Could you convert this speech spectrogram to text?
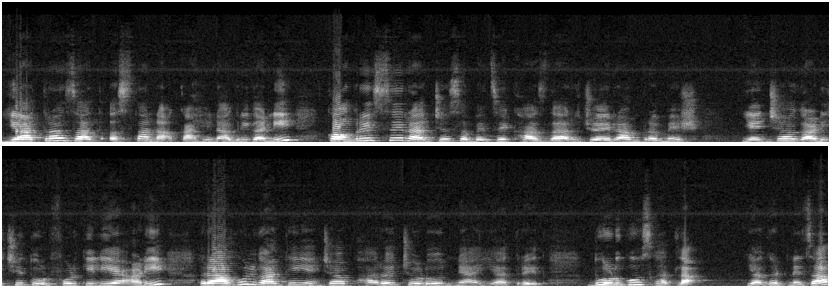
यात्रा जात असताना काही नागरिकांनी काँग्रेसचे राज्यसभेचे खासदार जयराम रमेश यांच्या गाडीची तोडफोड केली आहे आणि राहुल गांधी यांच्या भारत जोडो न्याय यात्रेत धुडगूस घातला. या घटनेचा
